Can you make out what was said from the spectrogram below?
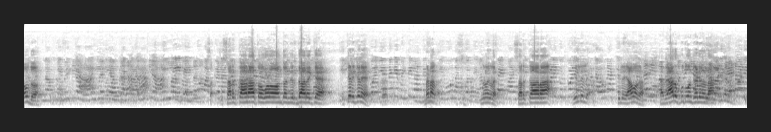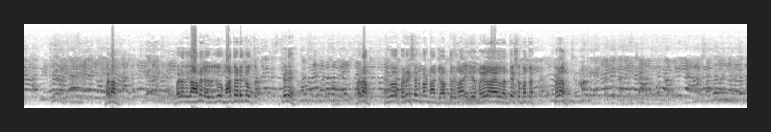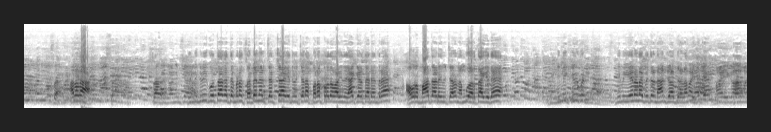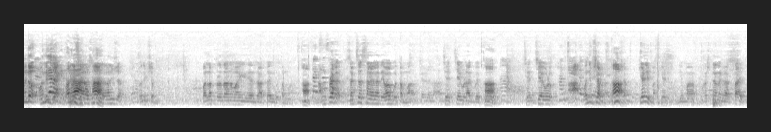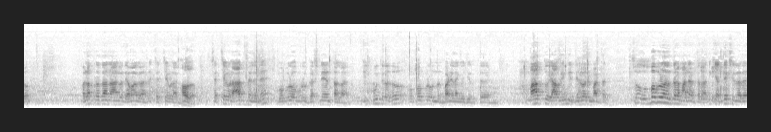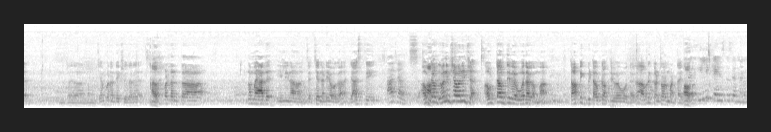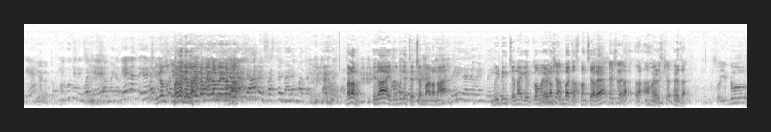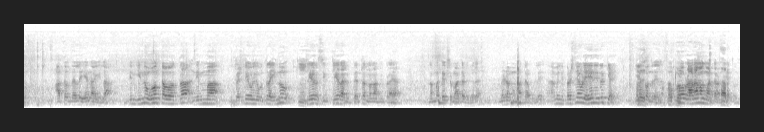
ಹೌದು. ಸರ್ಕಾರ ತಗೊಳ್ಳುವಂತ ನಿರ್ಧಾರಕ್ಕೆ ಕೇಳಿ ಕೇಳಿ. ಮೇಡಮ್. ಸರ್ಕಾರ ಇಲ್ಲ ಇಲ್ಲ ಅಂತ ಯಾವಾಗ? ನಾವ್ ಯಾರು ಕೂತ್ಕೊಂಡು ಹೇಳಿರಲ್ಲ ಮೇಡಮ್ ಮೇಡಮ್ ಈಗ ಆಮೇಲೆ ಇವ್ರು ಇವ್ರು ಮಾತಾಡಿದ್ರೆ ಉತ್ತರ ಕೇಳಿ. ಮೇಡಮ್ ನೀವು ಪ್ರೆಡಿಕ್ಷನ್ ಮಾಡಿ ನಾನು ಜವಾಬ್ದಾರಿ ಇಲ್ಲ. ಈ ಮಹಿಳಾ ಆಯೋಗದ ಅಧ್ಯಕ್ಷ ಮಾತ್ರ ಮೇಡಮ್ ಅಲ್ಲಲ್ಲ. ನಿಮಗೆ ಗೊತ್ತಾಗತ್ತೆ ಮೇಡಮ್ ಸಭೆನಲ್ಲಿ ಚರ್ಚೆ ಆಗಿದ್ದ ವಿಚಾರ ಫಲಪ್ರದವಾಗಿದೆ. ಯಾಕೆ ಹೇಳ್ತಾರೆ ಅಂದ್ರೆ ಅವರು ಮಾತಾಡಿದ ವಿಚಾರ ನಮಗೂ ಅರ್ಥ ಆಗಿದೆ. ನಿಮಗೆ ಕಿವಿ ಬಿಟ್ಟು ನಿಮಗೆ ಏನನ್ನ ಬಿದ್ರೆ ನಾನು ಜವಾಬ್ದಾರಿ ಅಲ್ಲಮ್ಮ ಇದಕ್ಕೆ ಫಲಪ್ರಧಾನವಾಗಿದೆ ಅಂದ್ರೆ ಅರ್ಥ ಏನ್ ಗೊತ್ತಮ್ಮ. ನಮ್ಮ ಪ್ರಕಾರ ಸಕ್ಸಸ್ ಆಗೋದು ಯಾವಾಗ ಗೊತ್ತಮ್ಮ? ಚರ್ಚೆಗಳಾಗ್ಬೇಕು. ಚರ್ಚೆಗಳು ಆ, ಒಂದ್ ನಿಮಿಷ. ಕೇಳಿಮ್ಮ ಕೇಳಿಮ್ಮ. ನಿಮ್ಮ ಪ್ರಶ್ನೆ ನನಗೆ ಅರ್ಥ ಆಯ್ತು. ಫಲಪ್ರಧಾನ ಆಗೋದು ಯಾವಾಗ ಅಂದ್ರೆ ಚರ್ಚೆಗಳಾಗ್ಬೇಕು. ಹೌದು. ಚರ್ಚೆಗಳು ಆದ್ಮೇಲೆ ಒಬ್ರೊಬ್ರು ಘರ್ಷಣೆ ಅಂತ ಅಲ್ಲ ಅದು. ಇಲ್ಲಿ ಕೂತಿರೋದು ಒಬ್ಬೊಬ್ರು ಒಂದೊಂದು ಬಾಡಿ ಲ್ಯಾಂಗ್ವೇಜ್ ಇರುತ್ತೆ. ಮಾತು ಯಾವ ರೀತಿ ಡೆಲಿವರಿ ಮಾಡ್ತಾರೆ. ಸೊ ಒಬ್ಬೊಬ್ರು ಒಂದೊಂಥರ ಮಾತಾಡ್ತಾರೆ. ಅದಕ್ಕೆ ಅಧ್ಯಕ್ಷ ಇದ್ದಾರೆ ನಮ್ಮ ಚೇಂಬರ್ ಅಧ್ಯಕ್ಷ ಇದ್ದಾರೆ ಸಂಬಂಧಪಟ್ಟಂತ ನಮ್ಮ ಯಾವ್ದೇ ಇಲ್ಲಿನ ಚರ್ಚೆ ನಡೆಯುವಾಗ ಜಾಸ್ತಿ ಔಟ್ ಆಫ್ ದಿ ಒಂದ್ ನಿಮಿಷ ಒಂದ್ ನಿಮಿಷ. ಔಟ್ ಆಫ್ ದಿ ವೇ ಹೋದಾಗಮ್ಮ ಟಾಪಿಕ್ ಬಿಟ್ ಔಟ್ ಆಫ್ ದಿ ವೇ ಹೋದಾಗ ಅವ್ರನ್ನ ಕಂಟ್ರೋಲ್ ಮಾಡ್ತಾ ಇದ್ದಾರೆ. ಹೌದು ಇಲ್ಲಿ ಕೇಳಿಸ್ತು ಸರ್ ನನಗೆ. ಏನಂತ ಇಲ್ಲಿ ಕೂತಿದ್ದೀನಿ ಸುಮ್ನೆ. ಏನಂತ ಹೇಳಿ. ಇರಮ್ಮ, ಮೇಡಮ್, ಈಗ- ಇದ್ರ ಬಗ್ಗೆ ಚರ್ಚೆ ಮಾಡೋಣ. ವೆರಿ ರೆಲೆವೆಂಟ್ ವೆರಿ ಮೀಟಿಂಗ್ ಚೆನ್ನಾಗಿತ್ತು. ಮೇಡಮ್. ತುಂಬಾ ಸ್ಪಂದಿಸ್ಯಾರೆ ಸೊ ಇದು ಆ ಥರದ್ದೆಲ್ಲ ಏನಾಗಿಲ್ಲ. ನಿಮ್ಗೆ ಇನ್ನೂ ಹೋಗ್ತಾ ಹೋಗ್ತಾ ನಿಮ್ಮ ಪ್ರಶ್ನೆಗಳಿಗೆ ಉತ್ತರ ಇನ್ನೂ ಕ್ಲಿಯರ್ ಕ್ಲಿಯರ್ ಆಗುತ್ತೆ ಅಂತ ನನ್ನ ಅಭಿಪ್ರಾಯ. ನಮ್ಮ ಅಧ್ಯಕ್ಷರು ಮಾತಾಡಿದ್ದಾರೆ. ಮೇಡಮ್ ಮಾತಾಡ್ಬಿಡ್ಲಿ ಆಮೇಲೆ ನಿಮ್ಮ ಪ್ರಶ್ನೆಗಳು ಏನಿದ್ರು ಕೇಳಿ. ಏನು ತೊಂದರೆ ಇಲ್ಲ. ಒಬ್ಬರೊಬ್ರು ಆರಾಮಾಗಿ ಮಾತಾಡೋದು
